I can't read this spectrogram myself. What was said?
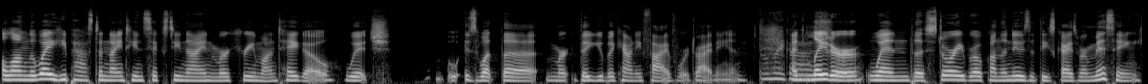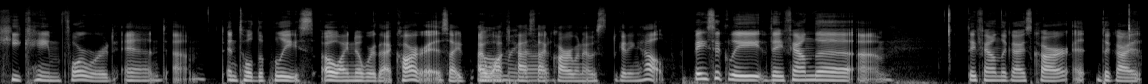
Along the way, he passed a 1969 Mercury Montego, which is what the the Yuba County Five were driving in. Oh my god. And later, when the story broke on the news that these guys were missing, he came forward and um, and told the police, "Oh, I know where that car is. I, I Oh walked past that car when I was getting help." Basically, they found the um, they found the guy's car. uh, The guy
